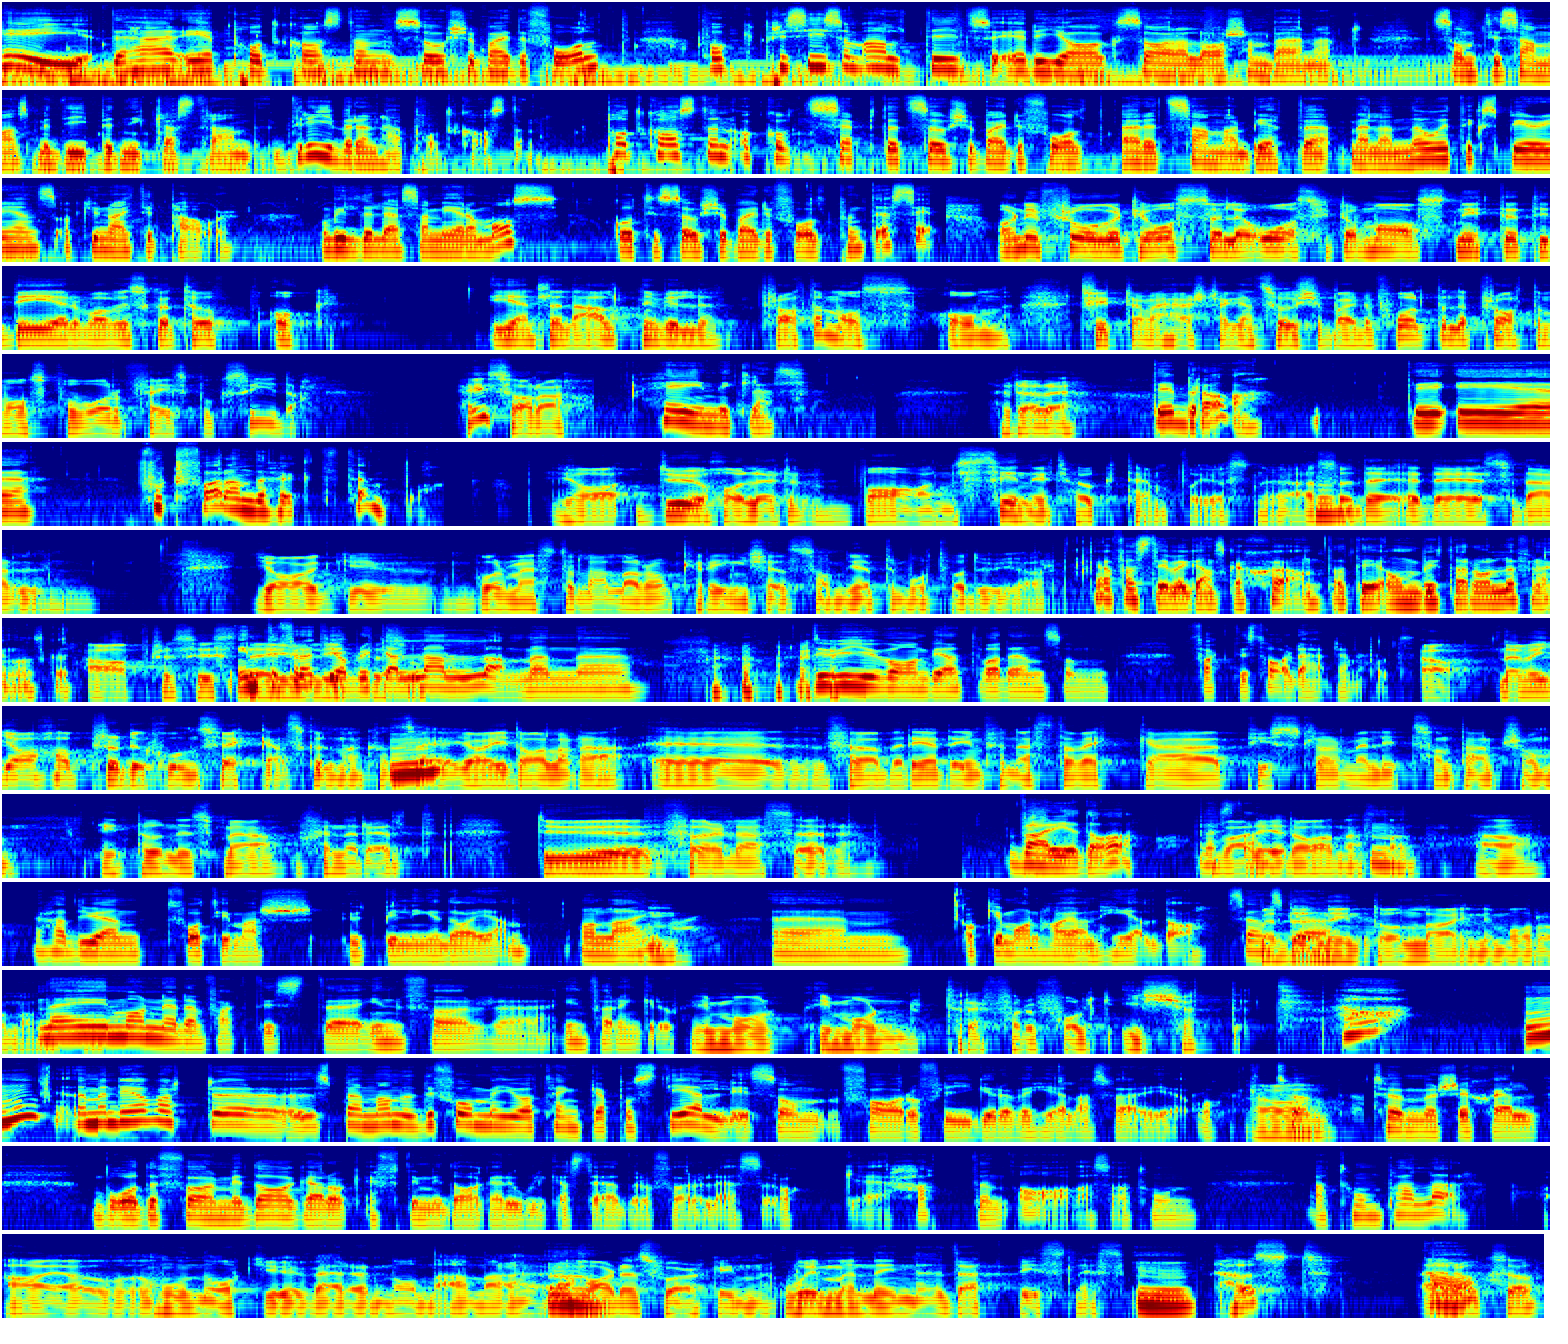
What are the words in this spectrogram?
Hej, det här är podcasten Social by Default och precis som alltid så är det jag, Sara Larsson Bernhardt, som tillsammans med Deeped Niklas Strand driver den här podcasten. Podcasten och konceptet Social by Default är ett samarbete mellan Know It Experience och United Power. Och vill du läsa mer om oss, gå till socialbydefault.se. Har ni frågor till oss eller åsikter om avsnittet, idéer, vad vi ska ta upp och egentligen allt ni vill prata med oss om, twittra med hashtaggen socialbydefault eller prata med oss på vår Facebook-sida. Hej Sara! Hej Niklas! Hur är det? Det är bra. Det är fortfarande högt tempo. Ja, du håller ett vansinnigt högt tempo just nu. Alltså mm. det, det är sådär jag går mest och lallar omkring känns som gentemot vad du gör. Ja, fast det är väl ganska skönt att det är ombytta roller för en gångs skull. Ja, precis. Inte för att jag brukar så. lalla, men uh, du är ju van vid att vara den som faktiskt har det här tempot. Ja, nej, men jag har produktionsvecka skulle man kunna mm. säga. Jag är i Dalarna, eh, förbereder inför nästa vecka, pysslar med lite sånt där som inte hunnits med generellt. Du föreläser varje dag. Nästan. Varje dag nästan. Mm. Ja. Jag hade ju en två timmars utbildning idag igen, online. Mm. Um, och imorgon har jag en hel dag. Sen Men den är jag... inte online imorgon? Alltså. Nej, imorgon är den faktiskt uh, inför, uh, inför en grupp. Imorgon, imorgon träffar du folk i köttet. Ja, Mm, men det har varit uh, spännande. Det får mig ju att tänka på Stjelli som far och flyger över hela Sverige och ja. töm, tömmer sig själv både förmiddagar och eftermiddagar i olika städer och föreläser. Och hatten av, alltså att hon att hon pallar. Ja, ja, hon åker ju värre än någon annan. Mm. Hardest working women in that business. Mm. Höst är ja. det också.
